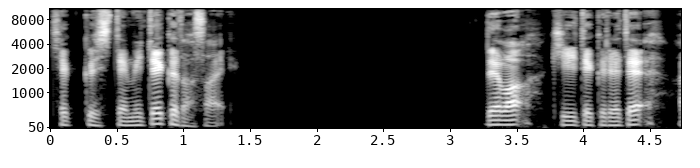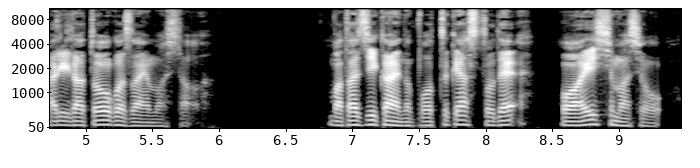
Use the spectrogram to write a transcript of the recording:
チェックしてみてください。では、聞いてくれてありがとうございました。また次回のポッドキャストでお会いしましょう。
